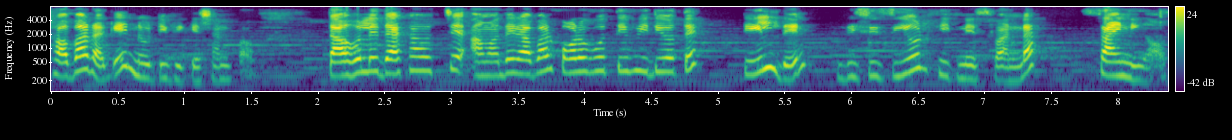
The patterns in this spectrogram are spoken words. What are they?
সবার আগে নোটিফিকেশান পাও। তাহলে দেখা হচ্ছে আমাদের আবার পরবর্তী ভিডিওতে till then this is your fitness funda signing off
